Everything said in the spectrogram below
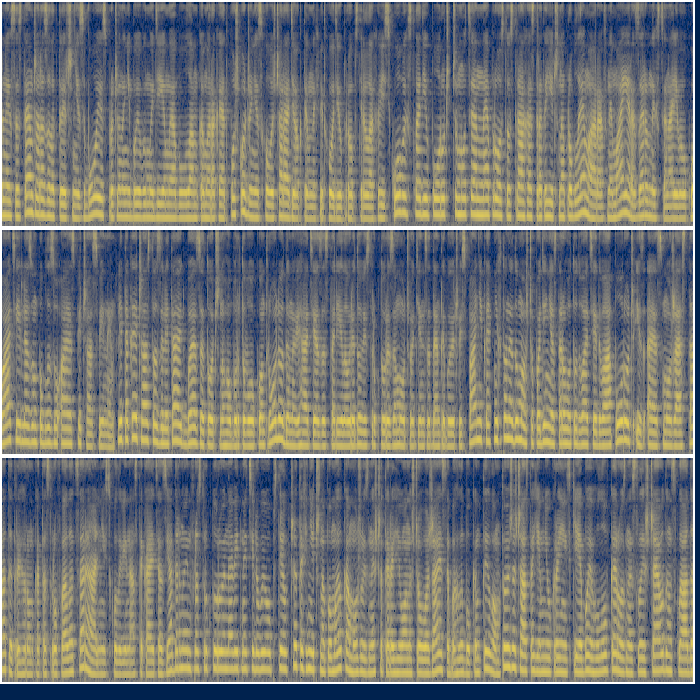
охолоджувальних систем через електричні збої, спричинені бойовими діями або уламками ракет, пошкодження сховища радіоактивних відходів при обстрілах військових складів поруч. Чому це не просто страх, а стратегічна проблема? РФ немає резервних сценаріїв евакуації для зон поблизу АЕС під час війни. Літаки часто залітають без точного бортового контролю, де навігація застаріла. Урядові структури замовчують інциденти, боючись паніки. Ніхто не думав, що падіння старого ту 22 поруч із АЕС може стати тригером катастрофи, але це реальність, коли війна стикається з ядерною інфраструктурою, навіть не цільовий обстріл чи технічна помилка можуть знищити регіон, що вважає себе глибоким тилом. Той же час таємні українські боєголовки рознесли ще один склад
